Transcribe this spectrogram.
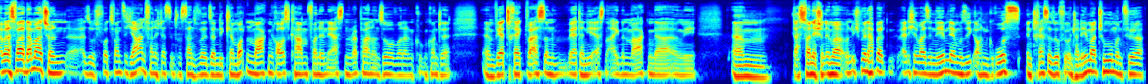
aber das war damals schon, also vor 20 Jahren fand ich das interessant, weil dann die Klamottenmarken rauskamen von den ersten Rappern und so, wo man dann gucken konnte, ähm, wer trägt was und wer hat dann die ersten eigenen Marken da irgendwie. Ähm, das fand ich schon immer. Und ich bin habe halt ehrlicherweise neben der Musik auch ein großes Interesse so für Unternehmertum und für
